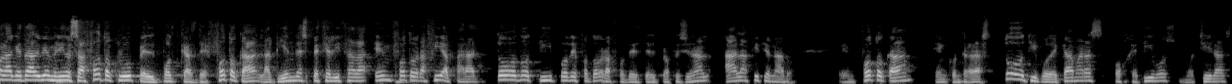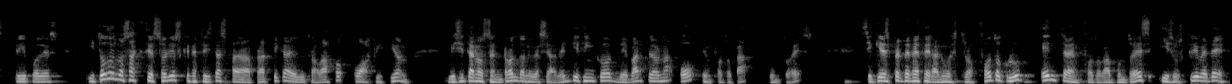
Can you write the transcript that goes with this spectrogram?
Hola, ¿qué tal? Bienvenidos a Fotoclub, el podcast de Fotoca, la tienda especializada en fotografía para todo tipo de fotógrafo, desde el profesional al aficionado. En Fotoca encontrarás todo tipo de cámaras, objetivos, mochilas, trípodes y todos los accesorios que necesitas para la práctica de tu trabajo o afición. Visítanos en Ronda Universidad 25 de Barcelona o en fotoca.es. Si quieres pertenecer a nuestro fotoclub, entra en fotoca.es y suscríbete.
